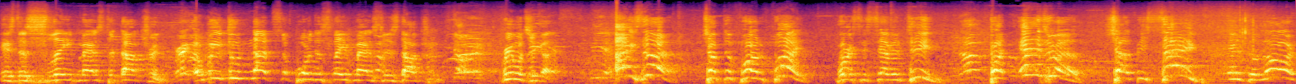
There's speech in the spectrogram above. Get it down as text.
is the slave master doctrine. And we do not support the slave master's doctrine. Read what you got. Isaiah chapter 45, verses 17. But Israel shall be saved in the Lord.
